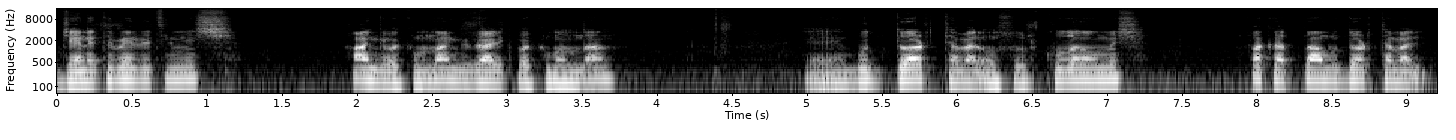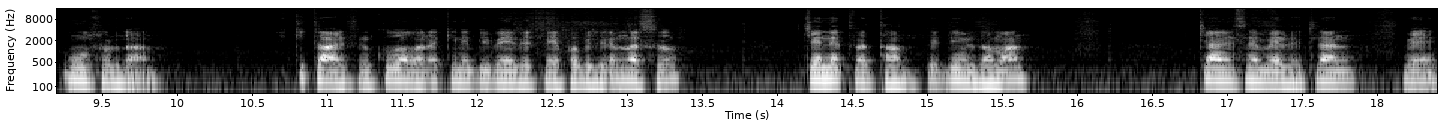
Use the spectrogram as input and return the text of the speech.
cennete benzetilmiş. Hangi bakımdan? Güzellik bakımından. E, bu dört temel unsur kullanılmış. Fakat ben bu dört temel unsurdan iki tanesini kullanarak yine bir benzetme yapabilirim. Nasıl? Cennet vatan dediğim zaman kendisine benzetilen ve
